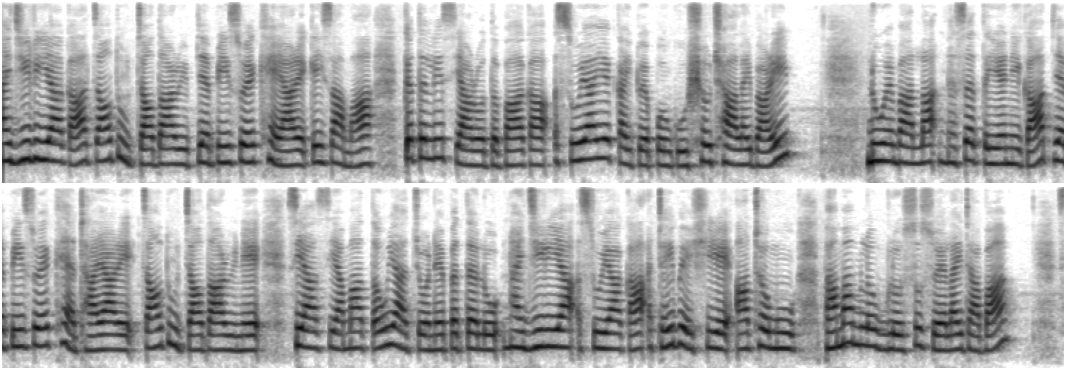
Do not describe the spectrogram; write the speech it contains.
ိုင်ဂျီးရီးယားကကျောင်းသူကျောင်းသားတွေပြန်ပေးဆွဲခံရတဲ့ကိစ္စမှာကက်သလစ်ဆရာတော်တပါးကအစိုးရရဲ့ကြိုက်တွယ်ပုံကိုရှုတ်ချလိုက်ပါတယ်။နိုဝင်ဘာလ23ရက်နေ့ကပြန်ပေးဆွဲခံထားရတဲ့ကျောင်းသူကျောင်းသားတွေနဲ့ဆရာဆရာမ300ကျော်နဲ့ပတ်သက်လို့နိုင်ဂျီးရီးယားအစိုးရကအတိတ်ပဲရှိတဲ့အားထုတ်မှုဘာမှမလုပ်ဘူးလို့ဆွဆွဲလိုက်တာပါ။ ဆ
